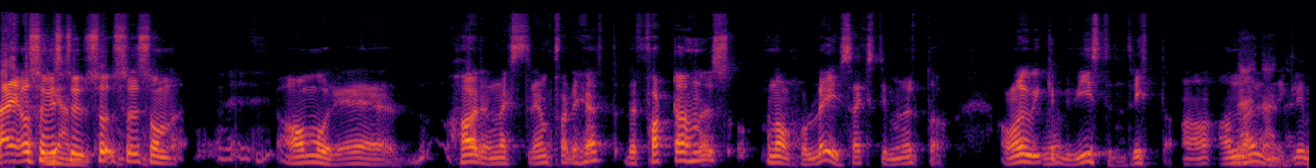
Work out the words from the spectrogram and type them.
nei, også hvis du, så, så sånn Amor er, har en ekstremferdighet. Det er farta hans, men han holder i 60 minutter. Han har jo ikke bevist en dritt. Han, han Nei, nei, nei.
